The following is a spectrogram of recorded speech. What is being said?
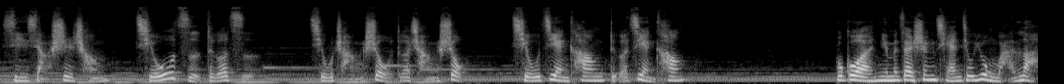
心想事成，求子得子，求长寿得长寿，求健康得健康。不过你们在生前就用完了，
